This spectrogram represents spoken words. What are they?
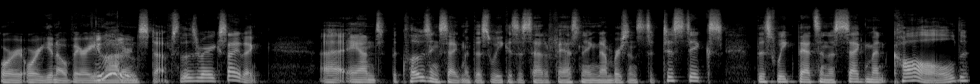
or or you know very Ooh. modern stuff. So this is very exciting. Uh, and the closing segment this week is a set of fascinating numbers and statistics. This week, that's in a segment called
